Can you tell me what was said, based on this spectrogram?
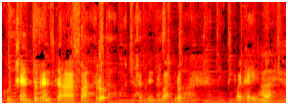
con 134 124 poi è carina dai.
